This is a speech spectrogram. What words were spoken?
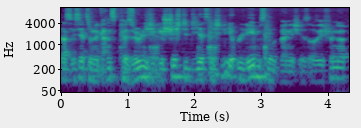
Das ist jetzt so eine ganz persönliche Geschichte, die jetzt nicht le lebensnotwendig ist. Also ich finde,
